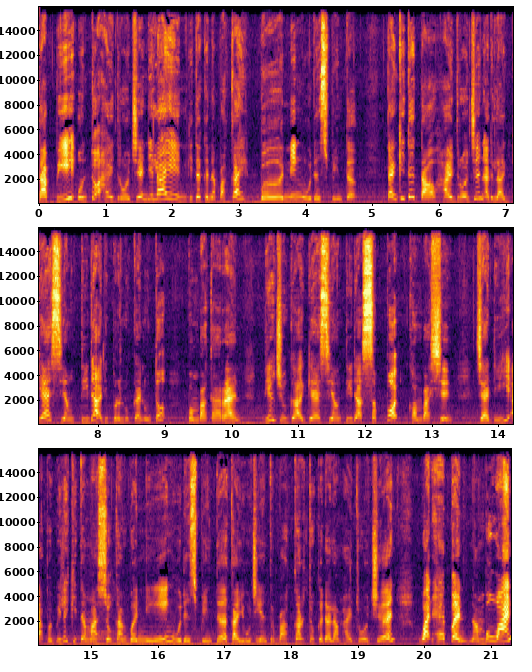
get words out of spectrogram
Tapi untuk hidrogen dia lain. Kita kena pakai burning wooden splinter. Dan kita tahu hidrogen adalah gas yang tidak diperlukan untuk pembakaran. Dia juga gas yang tidak support combustion. Jadi apabila kita masukkan burning wooden splinter, kayu uji yang terbakar tu ke dalam hidrogen, what happen? Number one,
